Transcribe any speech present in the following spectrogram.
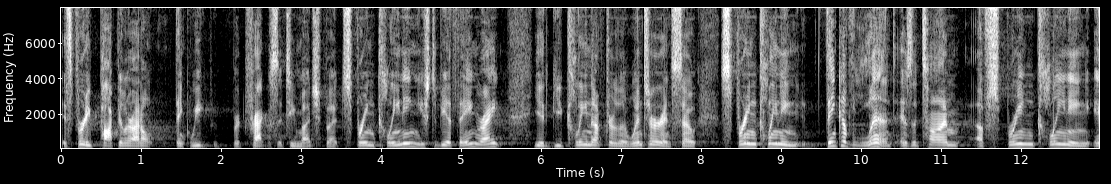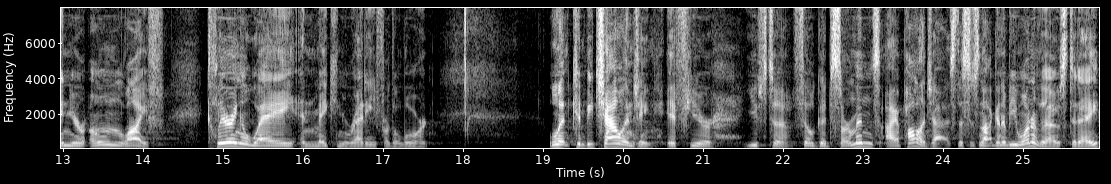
It's pretty popular. I don't think we practice it too much, but spring cleaning used to be a thing, right? You, you clean after the winter, and so spring cleaning, think of Lent as a time of spring cleaning in your own life, clearing away and making ready for the Lord. Lent can be challenging if you're used to feel good sermons. I apologize. This is not going to be one of those today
